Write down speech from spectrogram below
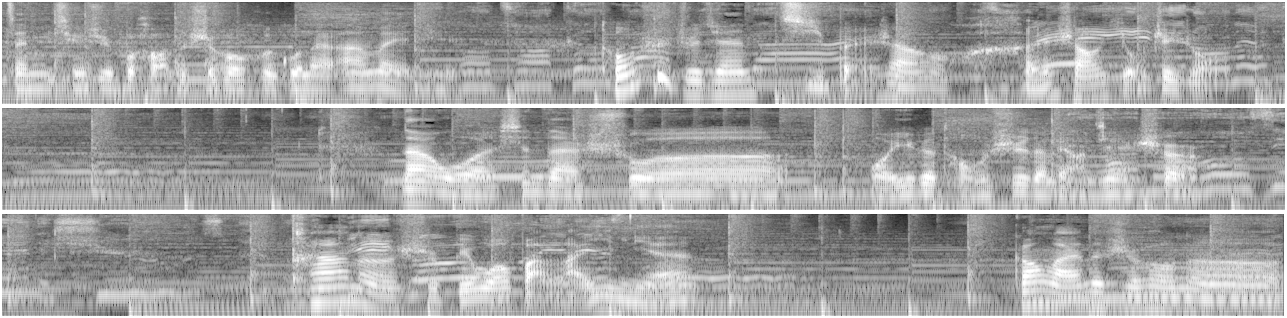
在你情绪不好的时候会过来安慰你。同事之间基本上很少有这种。那我现在说我一个同事的两件事儿，他呢是比我晚来一年。刚来的时候呢，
